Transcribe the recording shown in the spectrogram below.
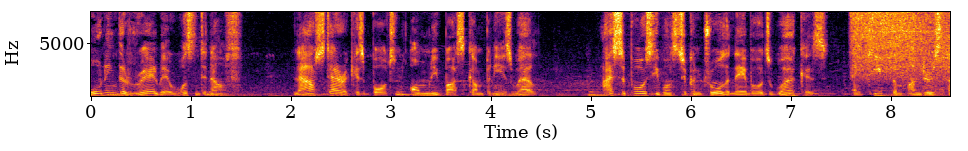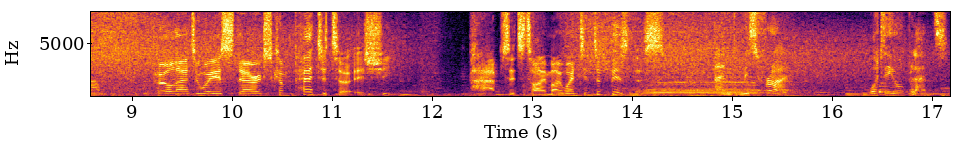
Owning the railway wasn't enough. Now Starrick has bought an omnibus company as well. I suppose he wants to control the neighborhood's workers and keep them under his thumb. Pearl Attaway is Starrick's competitor, is she? Perhaps it's time I went into business. And Miss Fry, what are your plans?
